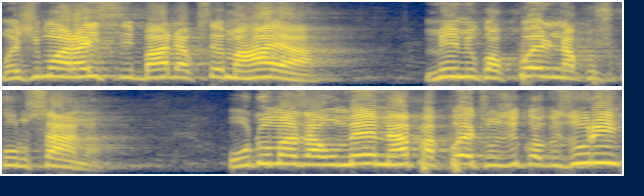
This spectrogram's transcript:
Mheshimiwa Rais, baada ya kusema haya, mimi kwa kweli nakushukuru sana. Huduma za umeme hapa kwetu ziko vizuri.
